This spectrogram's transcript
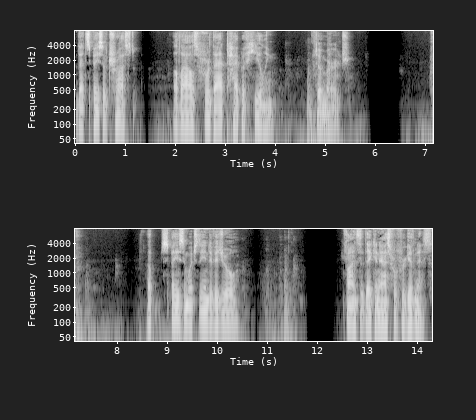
That space of trust allows for that type of healing to emerge. A space in which the individual finds that they can ask for forgiveness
